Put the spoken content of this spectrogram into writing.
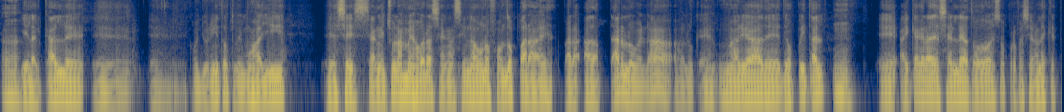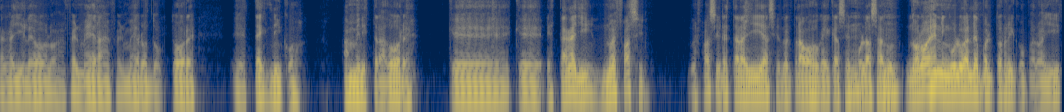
Ajá. y el alcalde, eh, eh, con Junito, estuvimos allí. Eh, se, se han hecho unas mejoras, se han asignado unos fondos para, para adaptarlo, ¿verdad? A lo que es un área de, de hospital. Hay que agradecerle a todos esos profesionales que están allí, Leo, las enfermeras, enfermeros, doctores, técnicos, administradores, que, que están allí. No es fácil. No es fácil estar allí haciendo el trabajo que hay que hacer por la salud. No lo es en ningún lugar de Puerto Rico, pero allí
